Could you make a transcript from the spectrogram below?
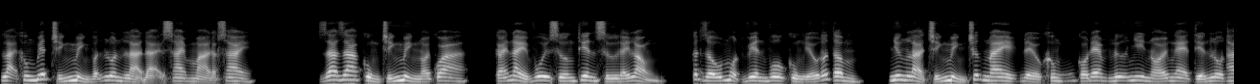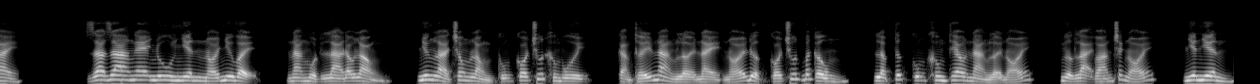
lại không biết chính mình vẫn luôn là đại sai mà đặc sai. Ra ra cùng chính mình nói qua, cái này vui sướng thiên sứ đáy lòng, cất giấu một viên vô cùng yếu ớt tâm, nhưng là chính mình trước nay đều không có đem nữ nhi nói nghe tiếng lô thai. Ra ra nghe nhu nhiên nói như vậy, nàng một là đau lòng, nhưng là trong lòng cũng có chút không vui, cảm thấy nàng lời này nói được có chút bất công, lập tức cũng không theo nàng lời nói, ngược lại oán trách nói, nhiên nhiên,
